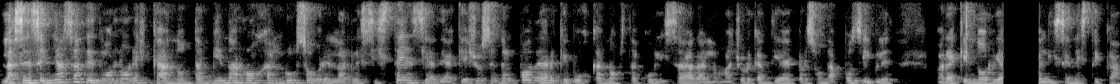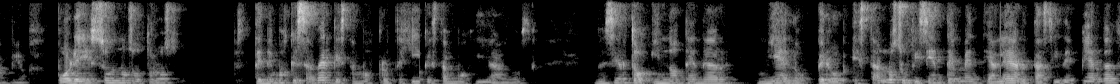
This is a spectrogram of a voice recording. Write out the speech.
Las enseñanzas de Dolores Cannon también arrojan luz sobre la resistencia de aquellos en el poder que buscan obstaculizar a la mayor cantidad de personas posibles para que no realicen este cambio. Por eso nosotros tenemos que saber que estamos protegidos, que estamos guiados, ¿no es cierto? Y no tener miedo, pero estar lo suficientemente alertas y despiertas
